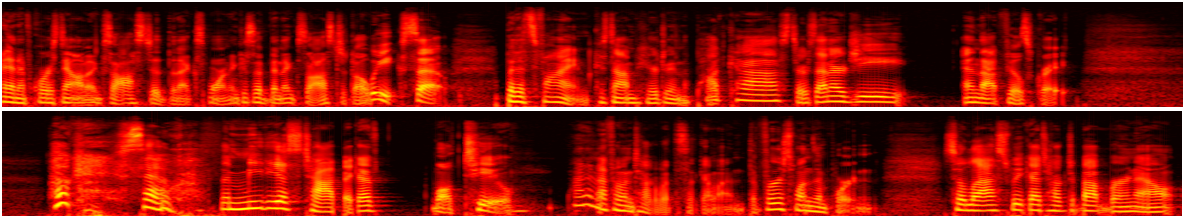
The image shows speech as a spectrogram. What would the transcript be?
And of course, now I'm exhausted the next morning because I've been exhausted all week. So, but it's fine because now I'm here doing the podcast. There's energy, and that feels great. Okay, so the meatiest topic I've, well, two. I don't know if I want to talk about the second one. The first one's important. So last week I talked about burnout,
